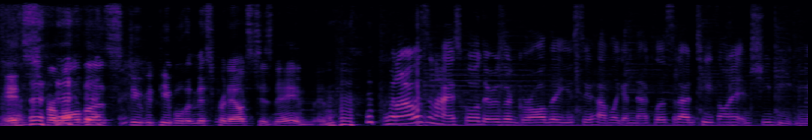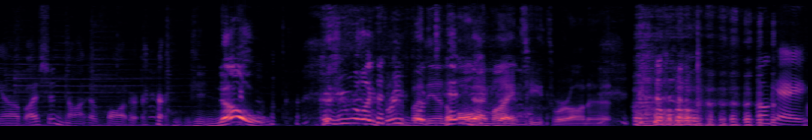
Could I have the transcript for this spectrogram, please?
man. It's from all the stupid people that mispronounced his name. And When I was in high school, there was a girl that used to have like a necklace that had teeth on it, and she beat me up. I should not have fought her. No, because you were like three By foot the end, ten all my then. teeth were on it. okay,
